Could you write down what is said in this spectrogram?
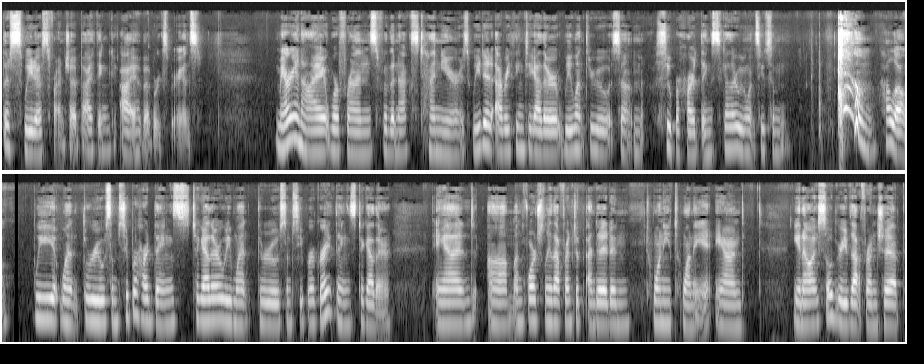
the sweetest friendship I think I have ever experienced. Mary and I were friends for the next 10 years. We did everything together. We went through some super hard things together. We went through some. Hello. We went through some super hard things together. We went through some super great things together. And um, unfortunately, that friendship ended in 2020. And you know, I still grieve that friendship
